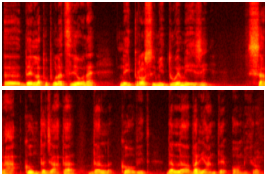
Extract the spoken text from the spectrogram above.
eh, della popolazione nei prossimi due mesi sarà contagiata dal Covid, dalla variante Omicron.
